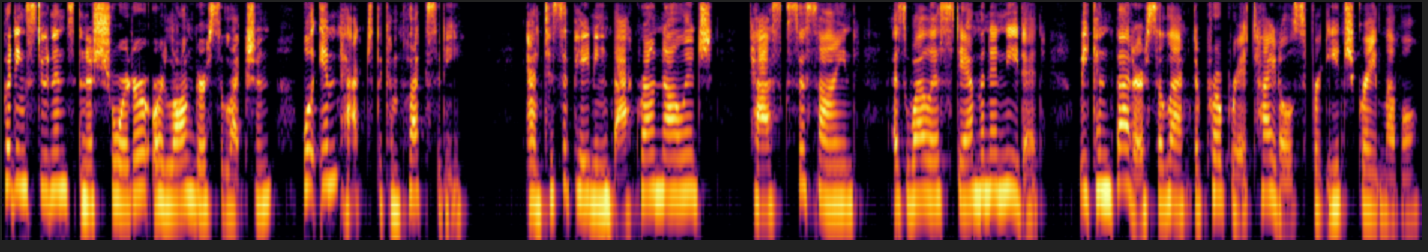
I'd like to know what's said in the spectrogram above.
Putting students in a shorter or longer selection will impact the complexity. Anticipating background knowledge, tasks assigned, as well as stamina needed, we can better select appropriate titles for each grade level.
